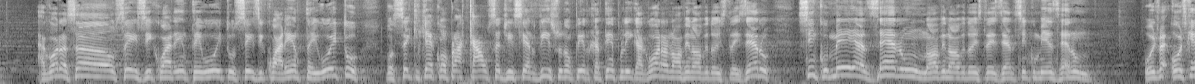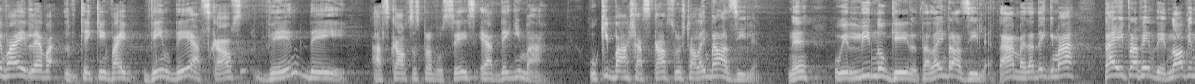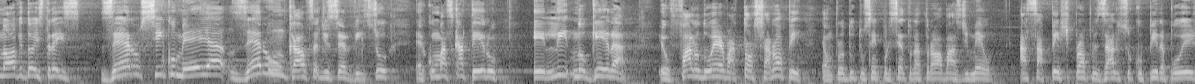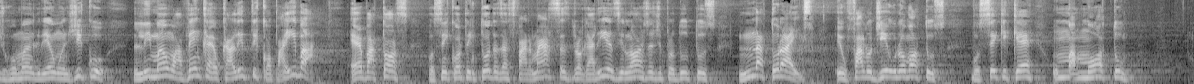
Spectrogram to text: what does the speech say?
Agora são 6h48, 6h48. Você que quer comprar calça de serviço, não perca tempo, liga agora 99230 5601 99230 5601. Hoje, vai, hoje quem vai levar, quem, quem vai vender as calças, vender as calças para vocês é a Degmar. O que baixa as calças hoje está lá em Brasília, né? O Eli Nogueira tá lá em Brasília, tá? Mas a Degmar tá aí para vender. 992305601 calça de serviço é com mascateiro Eli Nogueira. Eu falo do Ervatos Xarope, é um produto 100% natural à base de mel, açapeixe, próprios alhos, sucupira, poejo, romã, agrião, angico, limão, avenca, eucalipto e copaíba. Ervatos você encontra em todas as farmácias, drogarias e lojas de produtos naturais. Eu falo de Euromotos. Você que quer uma moto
